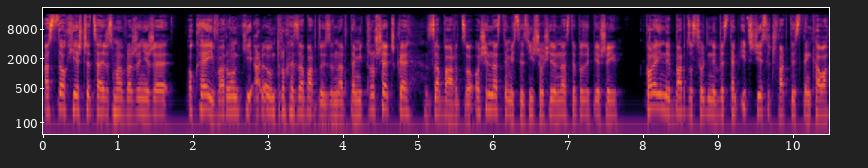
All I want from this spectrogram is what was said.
a Stoch jeszcze cały czas mam wrażenie, że okej, okay, warunki, ale on trochę za bardzo jest za nartami, troszeczkę za bardzo. 18 miejsce zniszczył, 17 pozycji pierwszej. Kolejny bardzo solidny występ i 34 stękała.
